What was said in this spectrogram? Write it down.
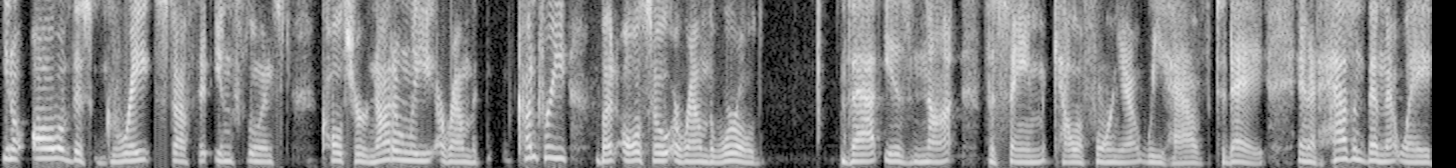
you know, all of this great stuff that influenced culture not only around the country, but also around the world that is not the same California we have today. And it hasn't been that way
